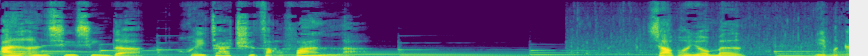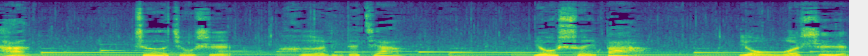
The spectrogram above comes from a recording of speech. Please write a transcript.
安安心心的回家吃早饭了。小朋友们，你们看，这就是河狸的家，有水坝，有卧室，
